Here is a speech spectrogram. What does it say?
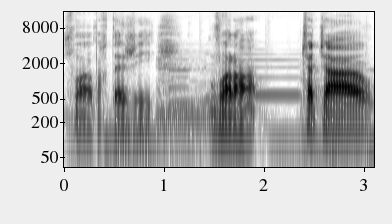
soit à partager. Voilà. Ciao, ciao.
